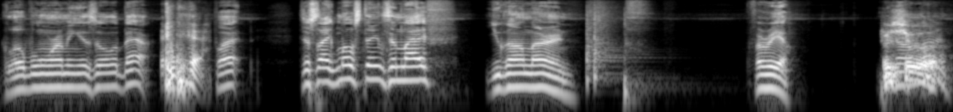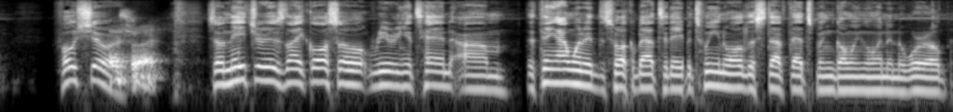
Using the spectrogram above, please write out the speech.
global warming is all about. yeah. But just like most things in life, you gonna learn. For real. For You gonna sure. For sure. That's right. So nature is like also rearing its head. Um, the thing I wanted to talk about today, between all the stuff that's been going on in the world,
